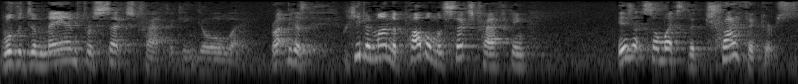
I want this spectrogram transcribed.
Will the demand for sex trafficking go away? Right? Because keep in mind the problem with sex trafficking isn't so much the traffickers.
